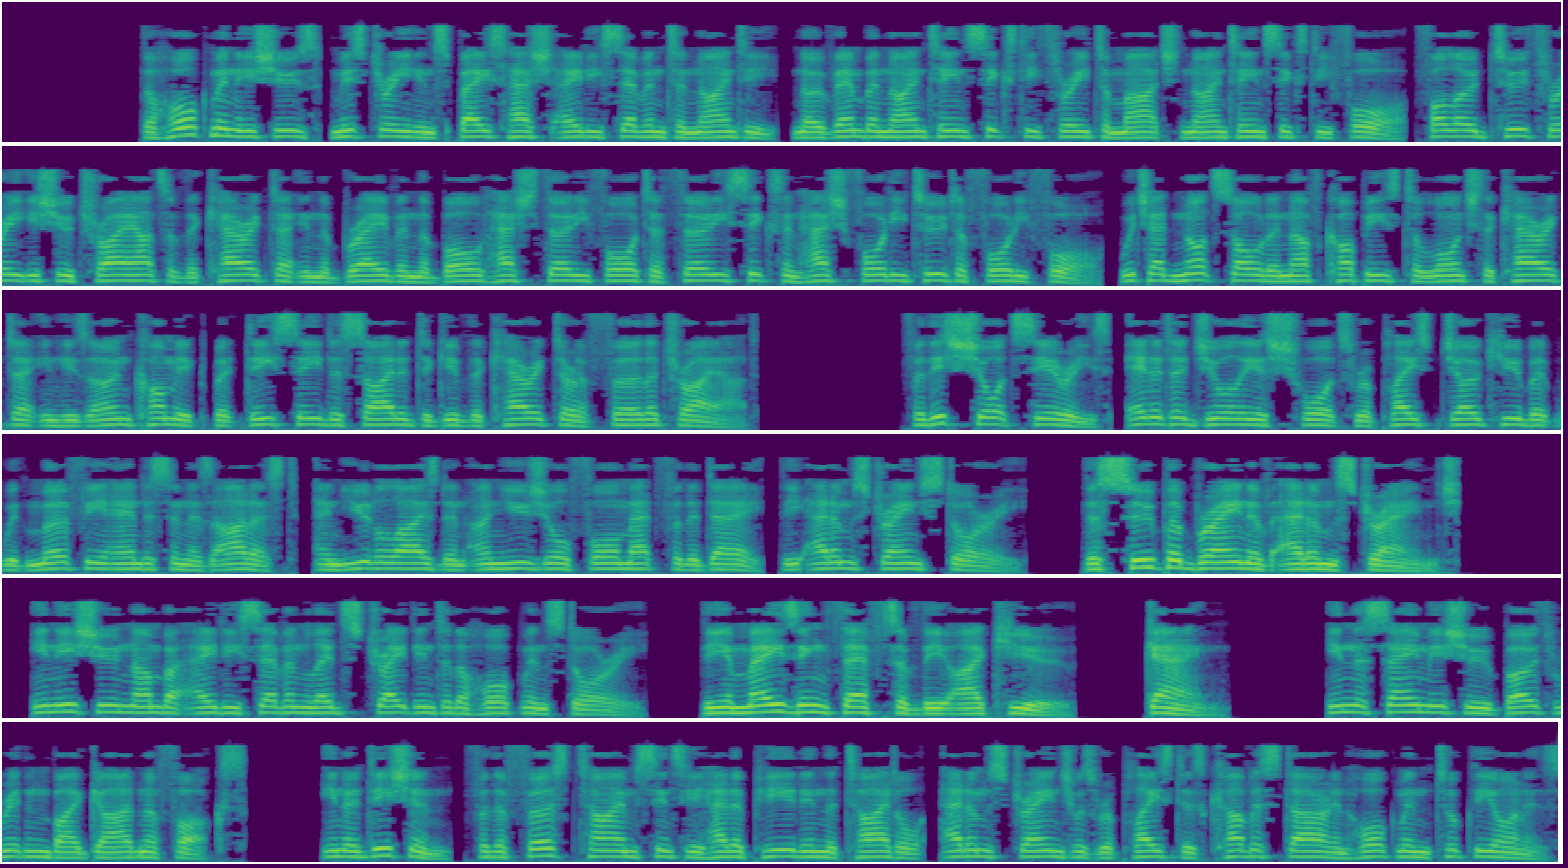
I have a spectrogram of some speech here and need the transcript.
The Hawkman issues Mystery in Space 87 to 90, November 1963 to March 1964 followed two three-issue tryouts of the character in The Brave and the Bold 34 to 36 and 42 to 44, which had not sold enough copies to launch the character in his own comic but DC decided to give the character a further tryout. For this short series, editor Julius Schwartz replaced Joe Kubert with Murphy Anderson as artist, and utilized an unusual format for the day, the Adam Strange story. The Super Brain of Adam Strange, in issue number 87 led straight into the Hawkman story, The Amazing Thefts of the IQ Gang, in the same issue both written by Gardner Fox. In addition, for the first time since he had appeared in the title, Adam Strange was replaced as cover star and Hawkman took the honors.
